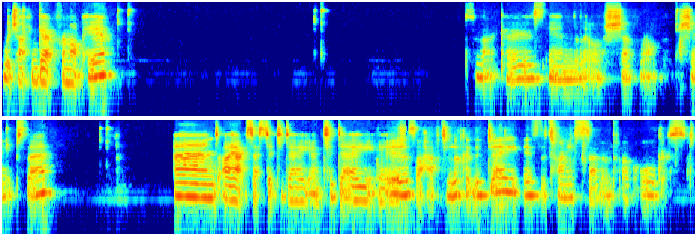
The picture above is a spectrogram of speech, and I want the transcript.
which I can get from up here. So that goes in the little chevron shapes there and I accessed it today and today is, I'll have to look at the date, is the 27th of August.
